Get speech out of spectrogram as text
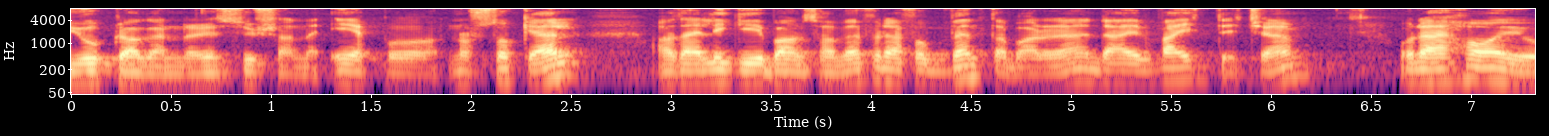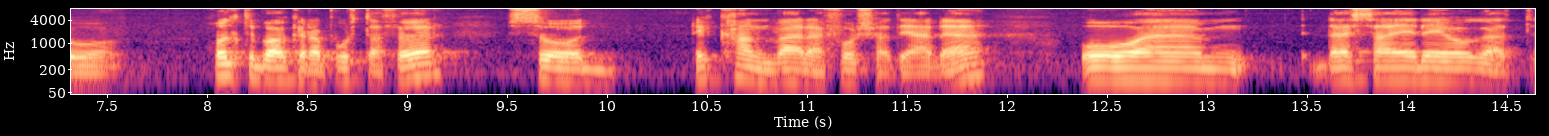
uoppdagede ressursene er på norsk sokkel. At de ligger i Barentshavet. For de forventer bare det. De vet ikke. Og de har jo holdt tilbake rapporter før, så det kan være de fortsatt gjør det. Og um, de sier det òg at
